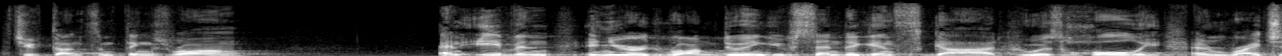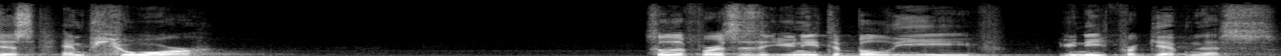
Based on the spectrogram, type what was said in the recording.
that you've done some things wrong. And even in your wrongdoing, you've sinned against God, who is holy and righteous and pure. So the first is that you need to believe you need forgiveness.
